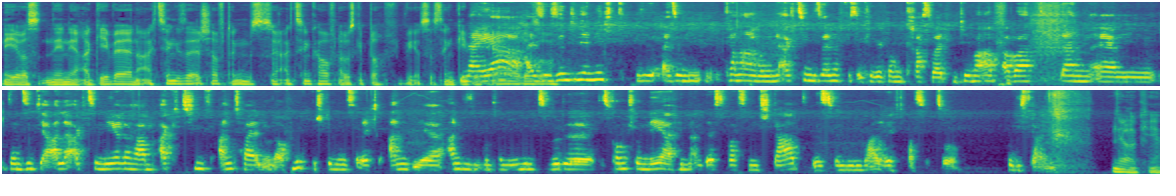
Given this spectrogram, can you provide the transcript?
Nee, was, nee, eine AG wäre eine Aktiengesellschaft, dann müsstest du ja Aktien kaufen, aber es gibt doch, wie ist das denn, GBR Naja, also so? sind wir nicht, also keine Ahnung, wenn du eine Aktiengesellschaft bist, okay, wir kommen krass weit vom Thema ab, aber dann, ähm, dann sind ja alle Aktionäre, haben aktiv Anteil und auch Mitbestimmungsrecht an, der, an diesem Unternehmen. Das, würde, das kommt schon näher hin an das, was ein Staat ist, wenn du ein Wahlrecht hast und so, würde ich sagen. Ja, okay.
